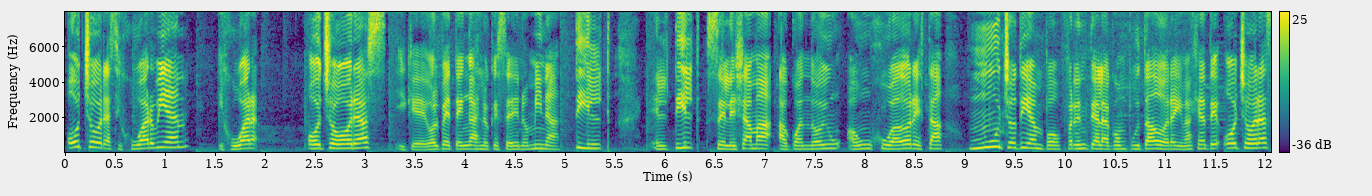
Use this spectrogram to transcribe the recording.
ocho horas y jugar bien y jugar ocho horas y que de golpe tengas lo que se denomina tilt. El tilt se le llama a cuando un- a un jugador está mucho tiempo frente a la computadora. Imagínate ocho horas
